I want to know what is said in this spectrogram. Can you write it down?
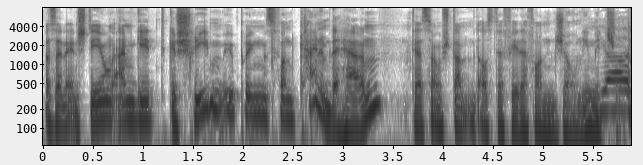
was seine Entstehung angeht. Geschrieben übrigens von keinem der Herren. Der Song stammt aus der Feder von Joni Mitchell.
